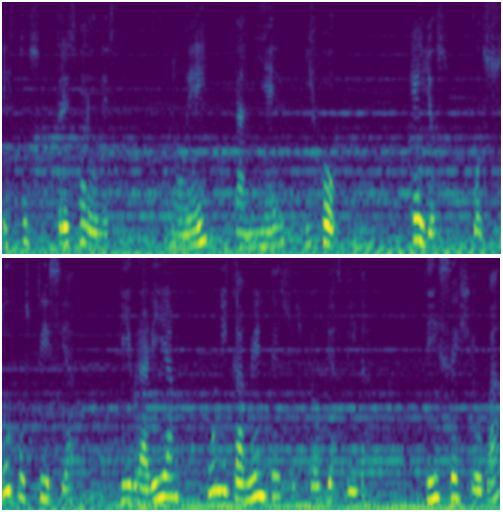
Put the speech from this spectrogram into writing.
estos tres varones, Noé, Daniel y Job, ellos por su justicia librarían únicamente sus propias vidas, dice Jehová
